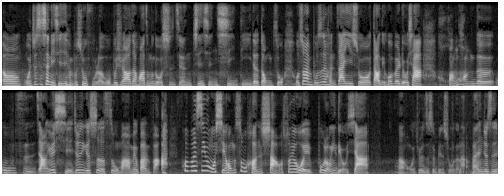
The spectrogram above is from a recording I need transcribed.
嗯，我就是生理期已经很不舒服了，我不需要再花这么多时间进行洗涤的动作。我虽然不是很在意说到底会不会留下黄黄的污渍，这样，因为血就是一个色素嘛，没有办法啊。会不会是因为我血红素很少，所以我也不容易留下？嗯，我觉得是随便说的啦，反正就是，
